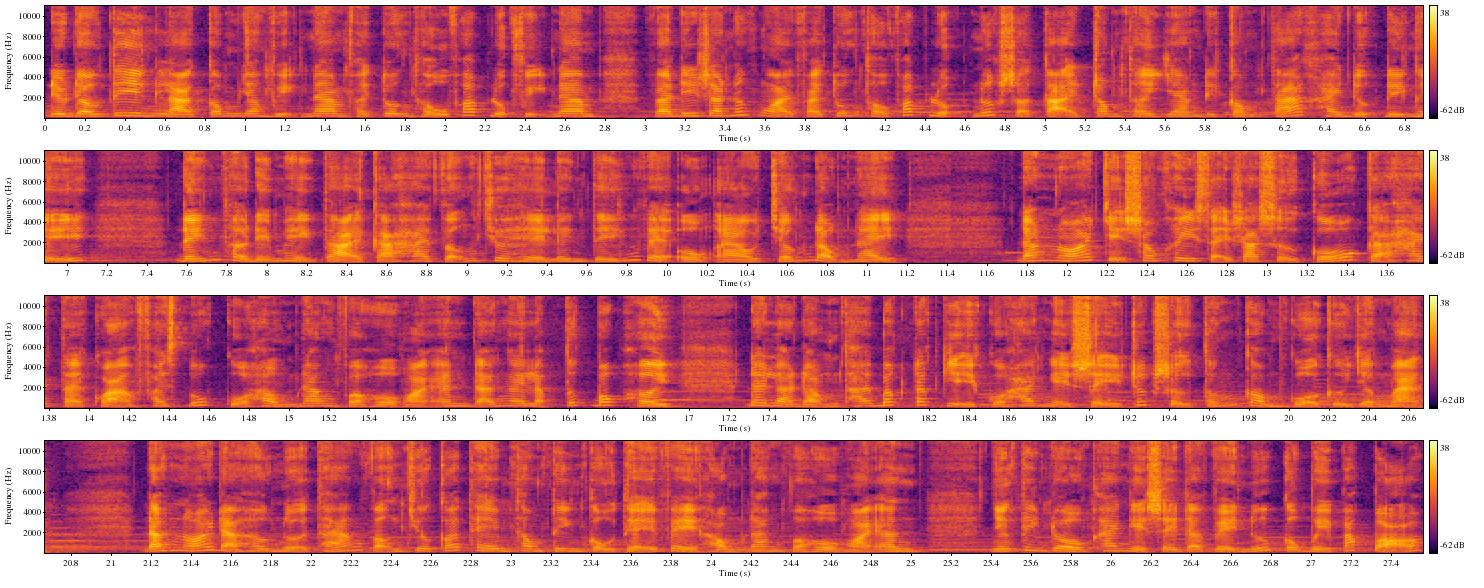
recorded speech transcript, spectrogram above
Điều đầu tiên là công dân Việt Nam phải tuân thủ pháp luật Việt Nam và đi ra nước ngoài phải tuân thủ pháp luật nước sở tại trong thời gian đi công tác hay được đi nghỉ. Đến thời điểm hiện tại, cả hai vẫn chưa hề lên tiếng về ồn ào chấn động này. Đáng nói, chỉ sau khi xảy ra sự cố, cả hai tài khoản Facebook của Hồng Đăng và Hồ Hoài Anh đã ngay lập tức bốc hơi. Đây là động thái bất đắc dĩ của hai nghệ sĩ trước sự tấn công của cư dân mạng. Đáng nói đã hơn nửa tháng vẫn chưa có thêm thông tin cụ thể về Hồng Đăng và Hồ Hoài Anh. Những tin đồn hai nghệ sĩ đã về nước cũng bị bác bỏ.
